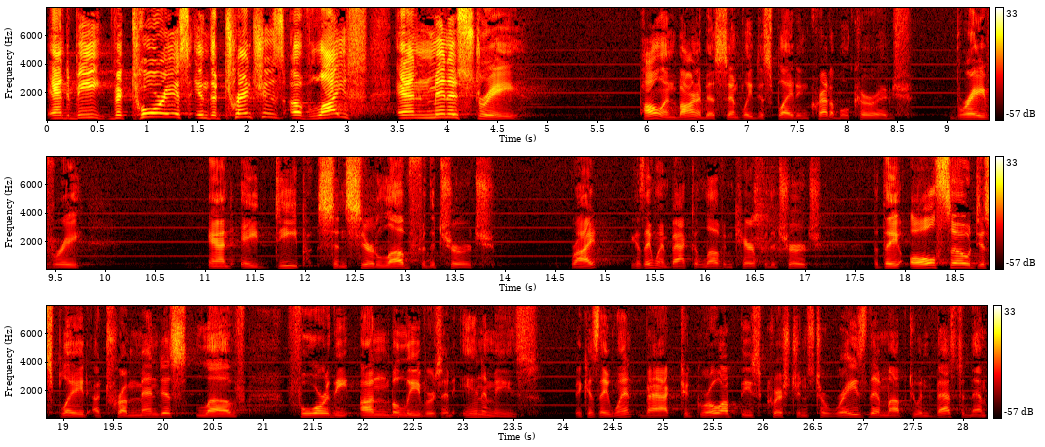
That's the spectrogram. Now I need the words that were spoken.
and be victorious in the trenches of life and ministry. Paul and Barnabas simply displayed incredible courage, bravery, and a deep, sincere love for the church, right? Because they went back to love and care for the church. But they also displayed a tremendous love for the unbelievers and enemies because they went back to grow up these Christians, to raise them up, to invest in them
